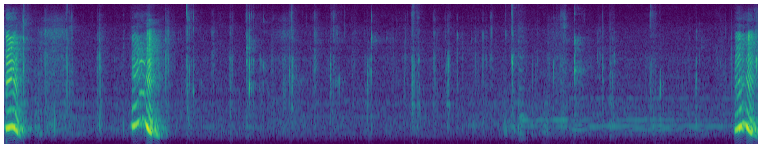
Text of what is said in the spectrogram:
Mmm. Mmm. Mmm.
